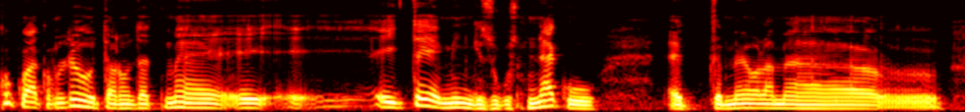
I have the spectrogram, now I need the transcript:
kogu aeg on rõhutanud, et me ei, ei tee mingisugust nägu et me oleme äh,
